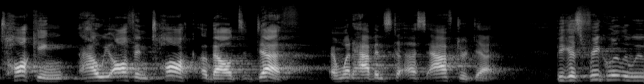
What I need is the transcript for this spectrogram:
talking, how we often talk about death and what happens to us after death. Because frequently we,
